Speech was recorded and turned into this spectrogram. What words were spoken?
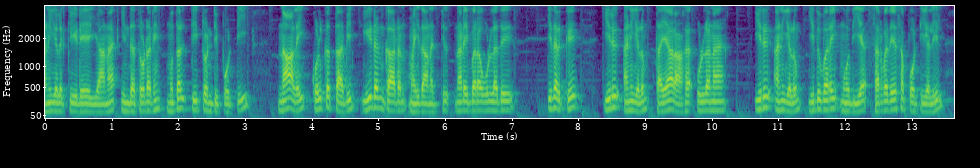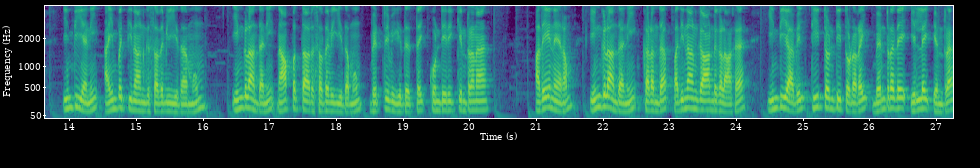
அணிகளுக்கு இடையேயான இந்த தொடரின் முதல் டி டுவெண்டி போட்டி நாளை கொல்கத்தாவின் ஈடன் கார்டன் மைதானத்தில் நடைபெற உள்ளது இதற்கு இரு அணிகளும் தயாராக உள்ளன. இரு அணிகளும் இதுவரை மோதிய சர்வதேச போட்டிகளில் இந்திய அணி ஐம்பத்தி நான்கு சதவிகிதமும் இங்கிலாந்து அணி நாற்பத்தாறு சதவிகிதமும் வெற்றி விகிதத்தை கொண்டிருக்கின்றன. அதே நேரம் இங்கிலாந்து அணி கடந்த பதினான்கு ஆண்டுகளாக இந்தியாவில் டி டுவெண்டி தொடரை வென்றதே இல்லை என்ற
